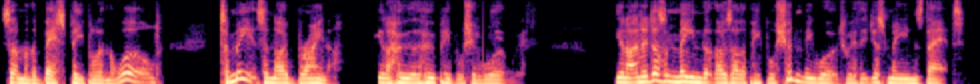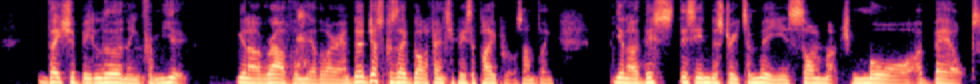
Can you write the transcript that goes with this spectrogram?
some of the best people in the world. To me, it's a no-brainer. You know who who people should work with. You know, and it doesn't mean that those other people shouldn't be worked with. It just means that they should be learning from you. You know, rather than the other way around. Just because they've got a fancy piece of paper or something. You know, this this industry to me is so much more about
